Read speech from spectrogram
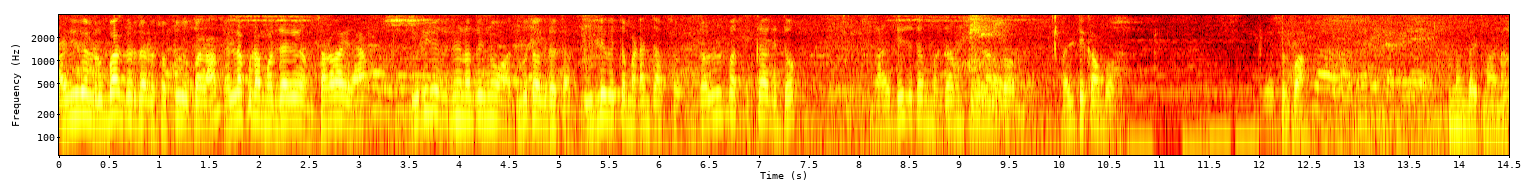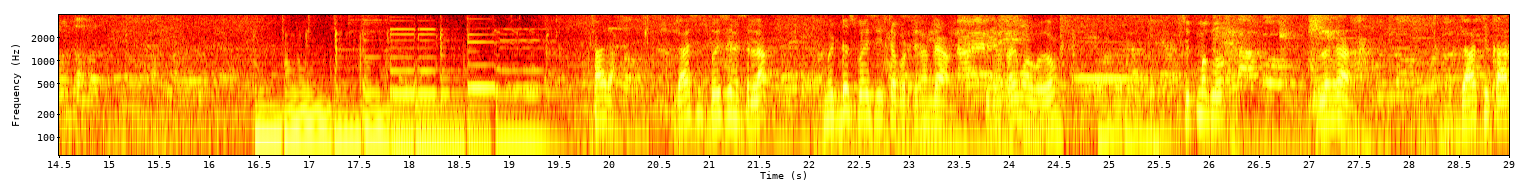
ಅದು ಇದ್ರಲ್ಲಿ ರುಬ್ಬಾಗಿರ್ತಾರೆ ಸೊಪ್ಪು ಗಿಪ್ಪಲ್ಲ ಎಲ್ಲ ಕೂಡ ಮರ್ಜಾಗಿ ಸಗದಾಗಿದೆ. ಇಡ್ಲಿ ಜೊತೆ ತಿನ್ನೋದು ಇನ್ನೂ ಅದ್ಭುತವಾಗಿರುತ್ತೆ. ಇಡ್ಲಿ ವಿತ್ ಮಟನ್ ಚಾಪ್ಸು ಸ್ವಲ್ಪ ತಿಕ್ಕಾಗಿದ್ದು, ಆ ಇಡ್ಲಿ ಜೊತೆ ಮರ್ಜಾಗಿ ತಿನ್ನೋದು ಅಲ್ಟಿ ಕಾಂಬೋ ಸ್ವಲ್ಪ ಇನ್ನೊಂದು ಬೈಟ್ ಮಾಡೋಣ. ಹೌದಾ ಜಾಸ್ತಿ ಸ್ಪೈಸಿನೆಸ್ ಇಲ್ಲ. ಮಿಡ್ ಸ್ಪೈಸಿ ಇಷ್ಟಪಡ್ತೀನಿ ಅಂದರೆ ಇದನ್ನು ಟ್ರೈ ಮಾಡ್ಬೋದು. ಚಿಕ್ಕ ಮಕ್ಕಳು ಇಲ್ಲಾಂದ್ರೆ ಜಾಸ್ತಿ ಖಾರ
